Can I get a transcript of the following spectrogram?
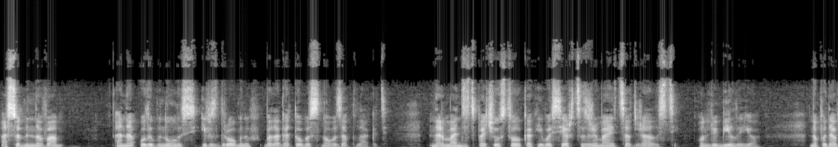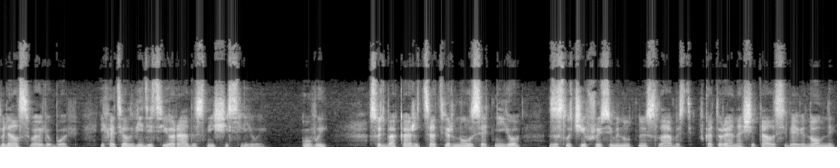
Особенно вам?» Она улыбнулась и, вздрогнув, была готова снова заплакать. Нормандец почувствовал, как его сердце сжимается от жалости. Он любил ее, но подавлял свою любовь и хотел видеть ее радостной и счастливой. Увы, судьба, кажется, отвернулась от нее, за случившуюся минутную слабость, в которой она считала себя виновной,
